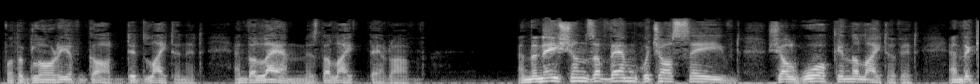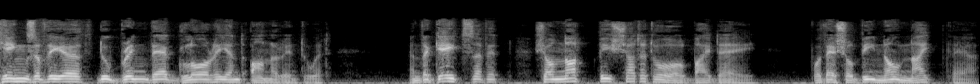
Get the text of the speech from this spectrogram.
for the glory of God did lighten it, and the Lamb is the light thereof. And the nations of them which are saved shall walk in the light of it, and the kings of the earth do bring their glory and honour into it. And the gates of it shall not be shut at all by day, for there shall be no night there.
